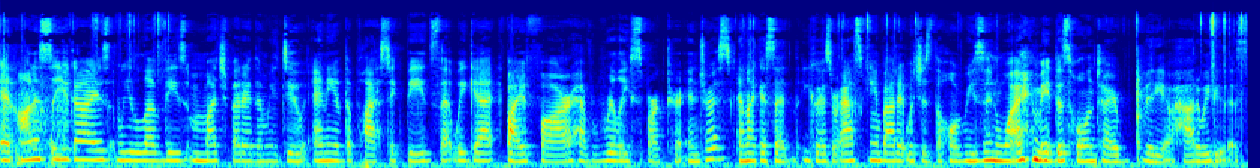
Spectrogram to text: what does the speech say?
And honestly, you guys, we love these much better than we do any of the plastic beads that we get by far have really sparked her interest. And like I said, you guys were asking about it, which is the whole reason why I made this whole entire video. How do we do this?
